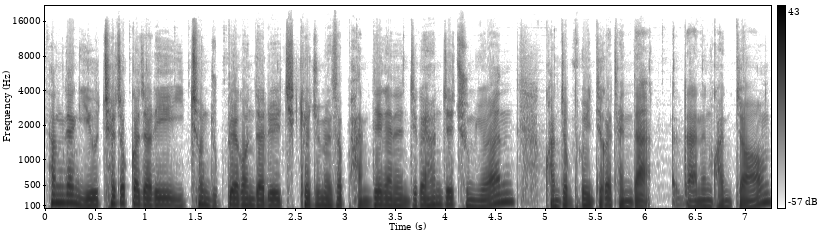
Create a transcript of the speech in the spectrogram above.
상장 이후 최저가 자리 2,600원 자리를 지켜주면서 반등하는지가 현재 중요한 관전 포인트가 된다 라는 관점.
